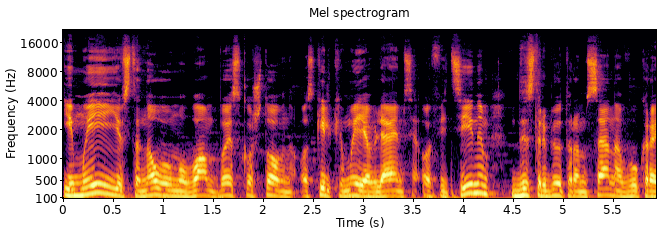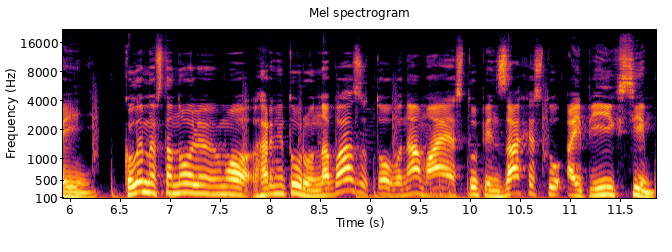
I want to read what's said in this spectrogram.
і ми її встановимо вам безкоштовно, оскільки ми являємося офіційним дистриб'ютором Сена в Україні. Коли ми встановлюємо гарнітуру на базу, то вона має ступінь захисту IPX7.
